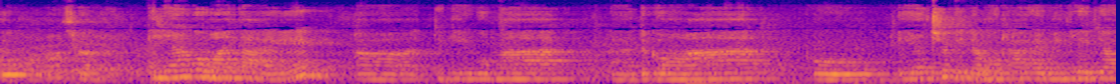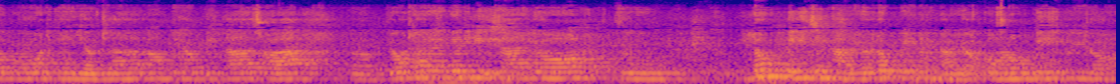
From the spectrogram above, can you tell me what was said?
သူပေါ့နော်ဆိုတော့အရန်ကိုဝမ်းသာရဲ့အာတကယ်ကိုမှအဲတကောကကိုအရန်ချစ်ပြီးတမိုးထားတဲ့မိန်းကလေးတယောက်ကိုတကယ်ယောက်ျားကောင်းတယောက်ပြီးသားဆိုတာပြောထားတဲ့ကတိအတိုင်းရောသူလုတ်ပေးချင်တာရောလုတ်ပေးနိုင်တာရောအကုန်လုံးပေးပြီးတော့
